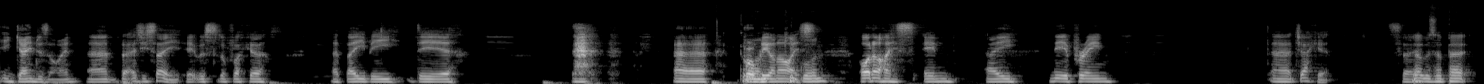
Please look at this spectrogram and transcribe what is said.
in game design. Um, but as you say, it was sort of like a a baby deer, uh, probably on, on ice, on ice in a neoprene uh, jacket. So that was a bit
